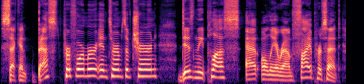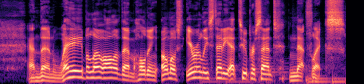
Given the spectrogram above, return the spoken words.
Second best performer in terms of churn, Disney Plus at only around 5%. And then way below all of them, holding almost eerily steady at 2%, Netflix.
